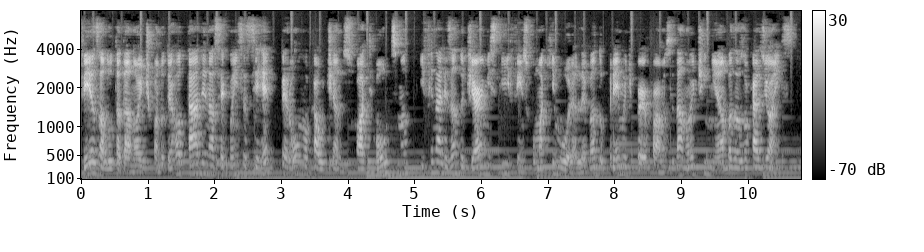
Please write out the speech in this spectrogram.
Fez a luta da noite quando derrotado e na sequência se recuperou nocauteando Scott Holtzman e finalizando Jeremy Stephens com uma Kimura, levando o prêmio de performance da noite em ambas as ocasiões.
